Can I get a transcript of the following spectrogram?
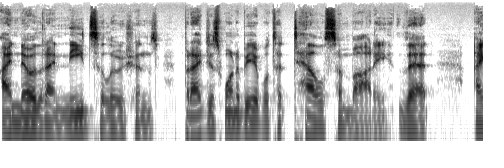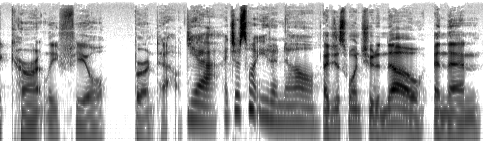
I know that I need solutions, but I just want to be able to tell somebody that I currently feel burnt out. yeah i just want you to know I just want you to know, and then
